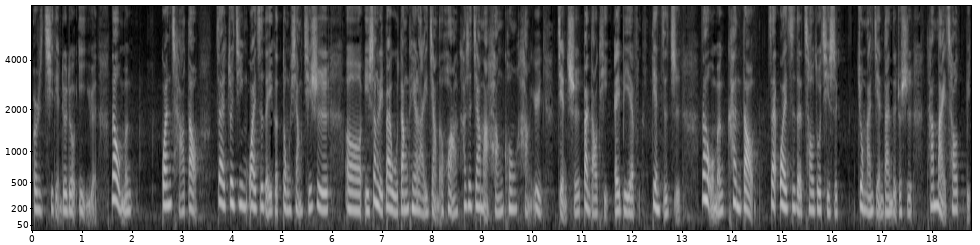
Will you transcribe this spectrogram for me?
二十七点六六亿元。那我们观察到。在最近外资的一个动向，其实呃，以上礼拜五当天来讲的话，它是加码航空航运、减持半导体、ABF 电子纸。那我们看到，在外资的操作其实就蛮简单的，就是它买超比。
